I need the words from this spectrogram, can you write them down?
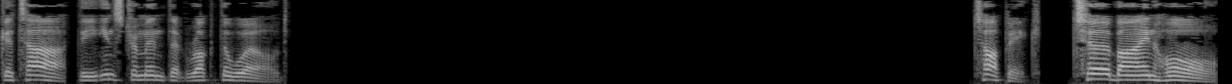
Guitar, the Instrument That Rocked the World. Turbine Hall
